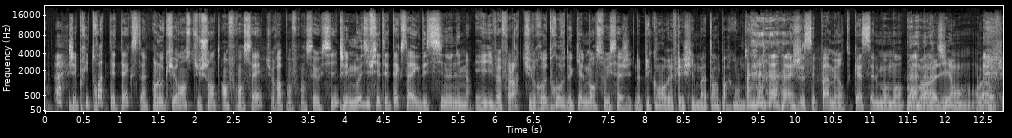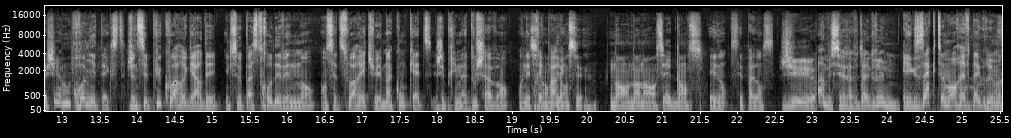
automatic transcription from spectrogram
J'ai pris trois de tes textes. En l'occurrence, tu chantes en français, tu rappes en français aussi. J'ai modifié tes textes avec des synonymes. Et il va falloir que tu retrouves de quel morceau il s'agit. Depuis quand on réfléchit le matin par contre? Je sais pas, mais en tout cas, c'est le moment. Bon bah vas-y, on, on va réfléchir. hein. Premier texte. Je ne sais plus quoi regarder. Il se passe trop d'événements. En cette soirée, tu es ma conquête. J'ai pris ma douche avant. On est C'est préparé. ambiancé. Non, non, non, c'est danse. Et non, c'est pas danse. Jure. Ah mais c'est rêve d'agrumes. Exactement, rêve d'agrumes.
